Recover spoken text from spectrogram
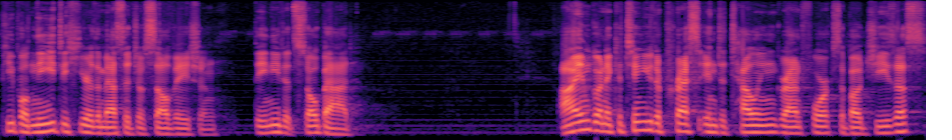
People need to hear the message of salvation, they need it so bad. I am going to continue to press into telling Grand Forks about Jesus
